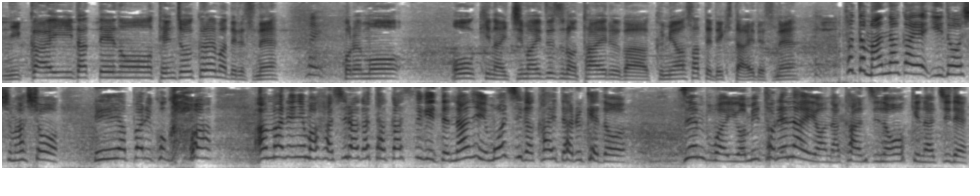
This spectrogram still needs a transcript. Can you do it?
2階建ての天井くらいまでですね。はい。これも大きな1枚ずつのタイルが組み合わさってできた絵ですね。ちょっと真ん中へ移動しましょう。えー、やっぱりここは、あまりにも柱が高すぎて何、文字が書いてあるけど、全部は読み取れないような感じの大きな字で、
